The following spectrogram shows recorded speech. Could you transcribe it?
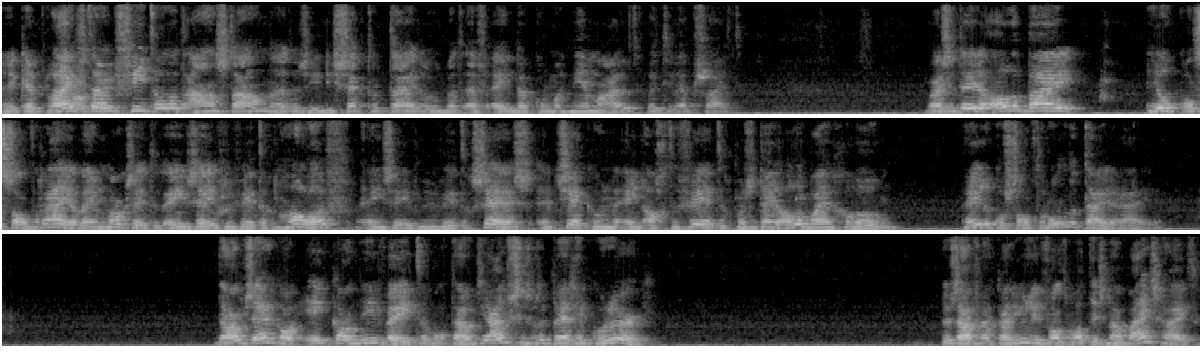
En ik heb lifetime feed altijd aanstaan. Hè, dan zie je die sectortijden. Met F1 daar kom ik niet helemaal uit met die website. Maar ze deden allebei heel constant rijden. Alleen Max deed het 1,47,5, 1,47,6 en Checo een 1,48. Maar ze deden allebei gewoon hele constante rondetijden rijden. Daarom zeg ik al, ik kan niet weten wat nou het juiste is, want ik ben geen coureur. Dus daar vraag ik aan jullie, van, wat is nou wijsheid?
